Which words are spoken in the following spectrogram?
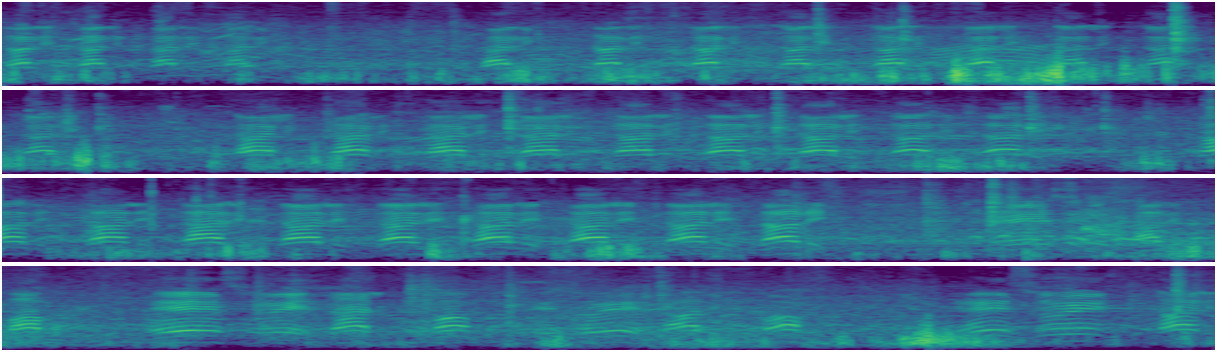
dale, dale, dale, dale. Dale, dale, dale, dale, dale, dale, dale, dale, dale. Dale, dale, dale, dale, dale, dale, dale, dale, dale. Dale, dale, dale, dale, dale, dale, dale, dale, dale. Eso es, dale, vamos. Eso es, dale, vamos. Eso es, dale, vamos. Eso es, dale.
